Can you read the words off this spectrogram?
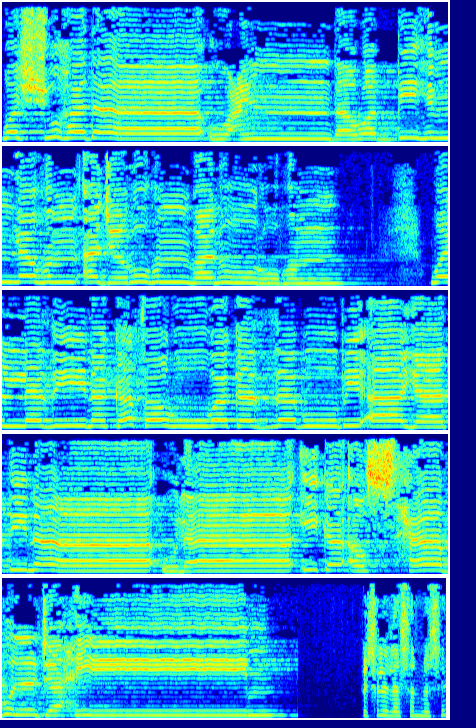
والشهداء عند ربهم لهم أجرهم ونورهم والذین كفروا وكذبوا بآياتنا أولئك أصحاب الجحیم پچھلے لیسن میں سے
